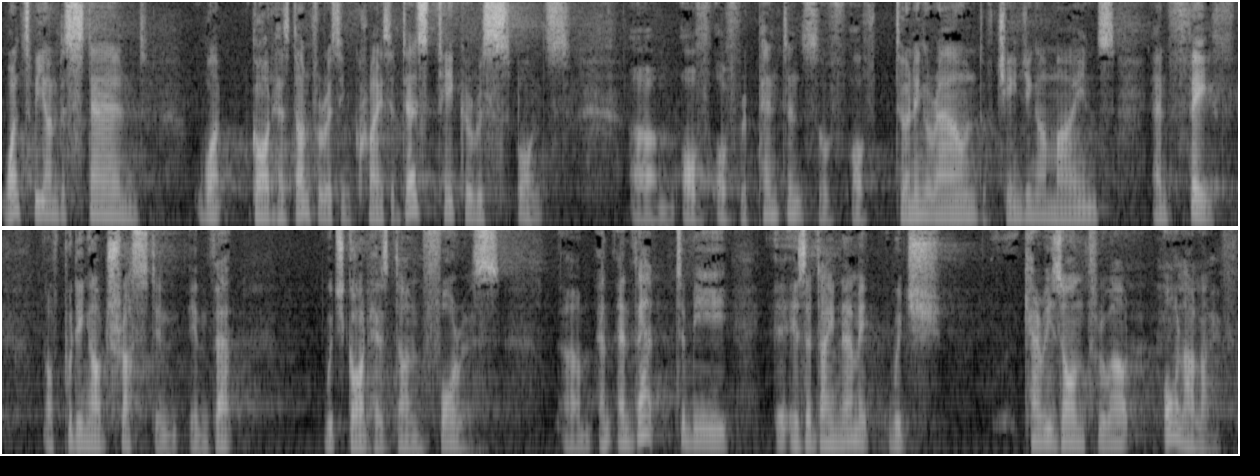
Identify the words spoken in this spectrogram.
Once we understand what God has done for us in Christ, it does take a response um, of, of repentance, of, of turning around, of changing our minds, and faith, of putting our trust in, in that which God has done for us. Um, and, and that, to me, is a dynamic which carries on throughout all our life.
